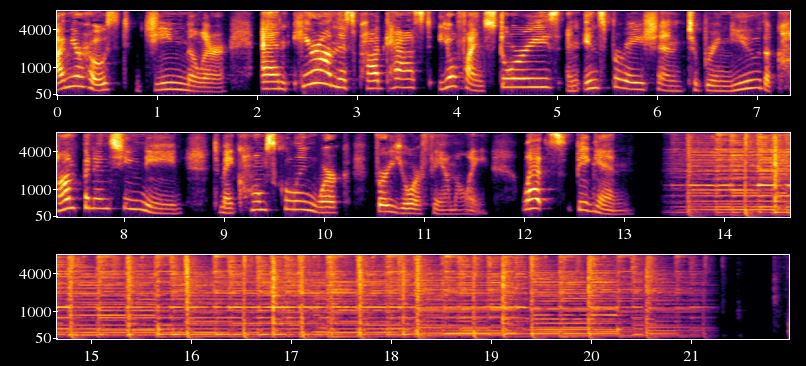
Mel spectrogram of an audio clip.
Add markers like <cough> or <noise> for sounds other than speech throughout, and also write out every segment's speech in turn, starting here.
I'm your host, Jean Miller, and here on this podcast, you'll find stories and inspiration to bring you the confidence you need to make homeschooling work for your family. Let's begin.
